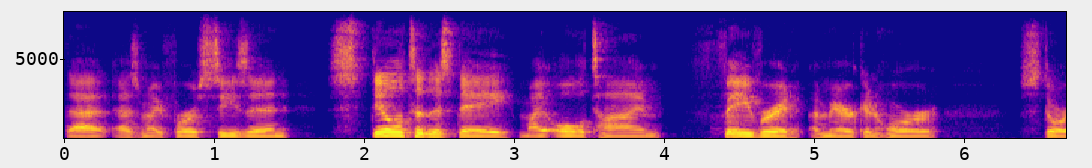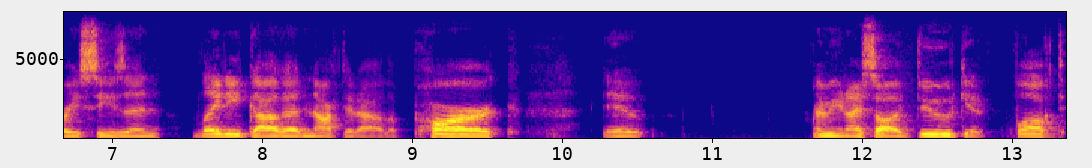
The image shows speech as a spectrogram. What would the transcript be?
that as my first season. Still to this day, my all time favorite American Horror Story season. Lady Gaga knocked it out of the park. It, I mean, I saw a dude get fucked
